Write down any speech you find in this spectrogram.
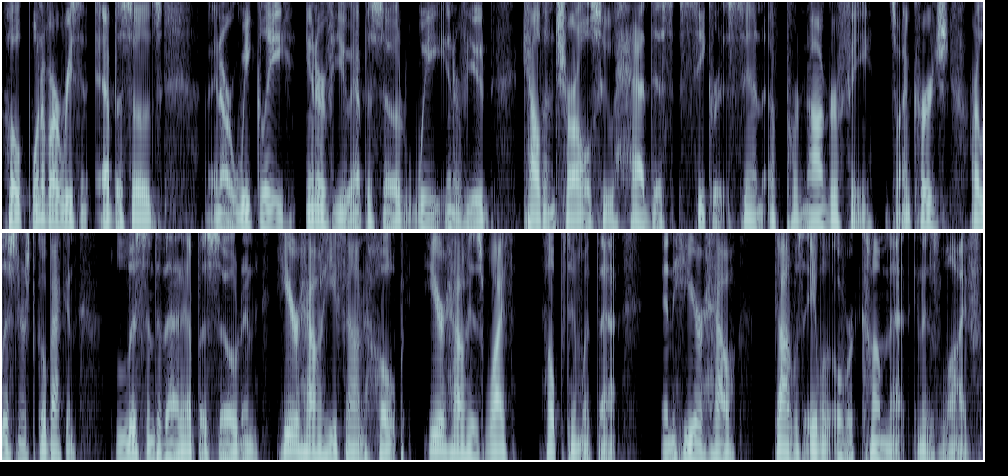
hope. One of our recent episodes, in our weekly interview episode, we interviewed Calvin Charles, who had this secret sin of pornography. So I encourage our listeners to go back and listen to that episode and hear how he found hope, hear how his wife helped him with that, and hear how God was able to overcome that in his life.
